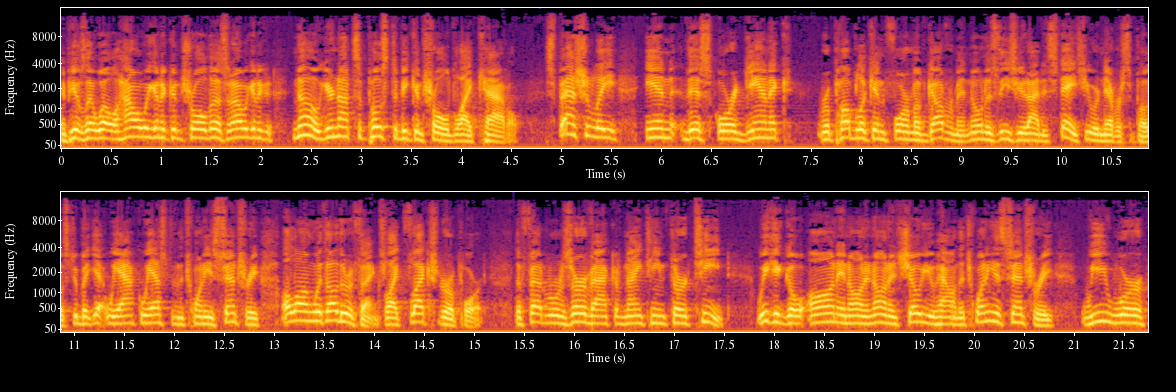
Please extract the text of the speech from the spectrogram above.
And people say, "Well, how are we going to control this? And how are we going to?" No, you're not supposed to be controlled like cattle, especially in this organic Republican form of government known as these United States. You were never supposed to, but yet we acquiesced in the 20th century along with other things like Flexner Report, the Federal Reserve Act of 1913. We could go on and on and on and show you how in the 20th century we were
